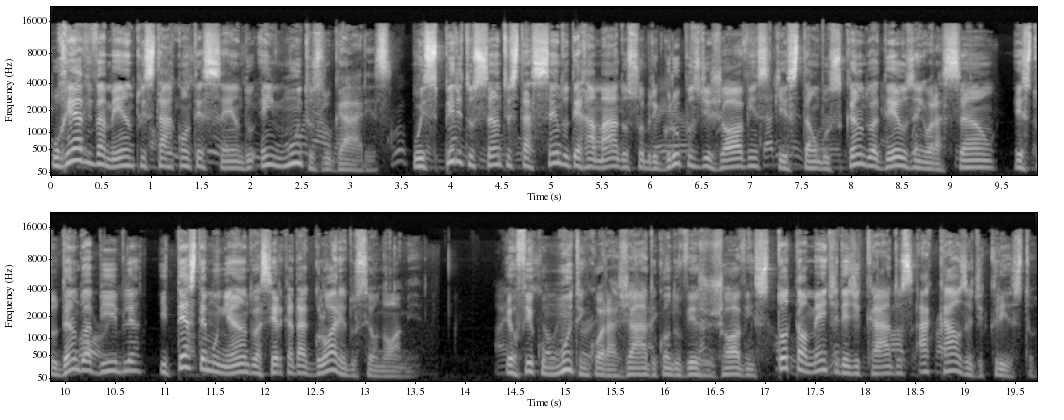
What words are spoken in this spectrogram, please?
O reavivamento está acontecendo em muitos lugares. O Espírito Santo está sendo derramado sobre grupos de jovens que estão buscando a Deus em oração, estudando a Bíblia e testemunhando acerca da glória do seu nome. Eu fico muito encorajado quando vejo jovens totalmente dedicados à causa de Cristo.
